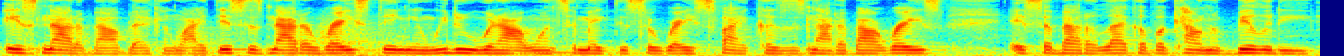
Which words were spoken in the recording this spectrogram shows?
It's not about black and white. This is not a race thing, and we do not want to make this a race fight because it's not about race. It's about a lack of accountability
